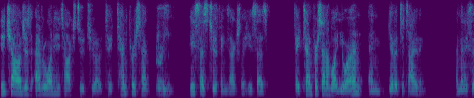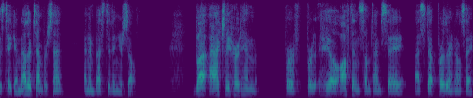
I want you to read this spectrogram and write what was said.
He challenges everyone he talks to to take 10%. he says two things actually. He says, take 10% of what you earn and give it to tithing. And then he says, take another 10% and invest it in yourself. But I actually heard him for for he'll often sometimes say a step further and he'll say,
